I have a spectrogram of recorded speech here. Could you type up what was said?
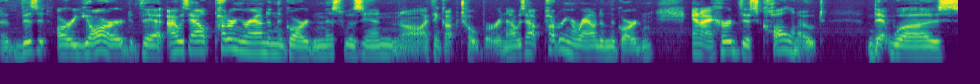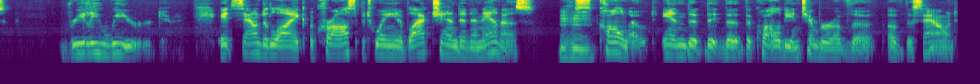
visit our yard that I was out puttering around in the garden. This was in, oh, I think, October. And I was out puttering around in the garden and I heard this call note that was really weird. It sounded like a cross between a black chinned and an anna's Mhm. call note in the, the, the, the quality and timbre of the of the sound.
